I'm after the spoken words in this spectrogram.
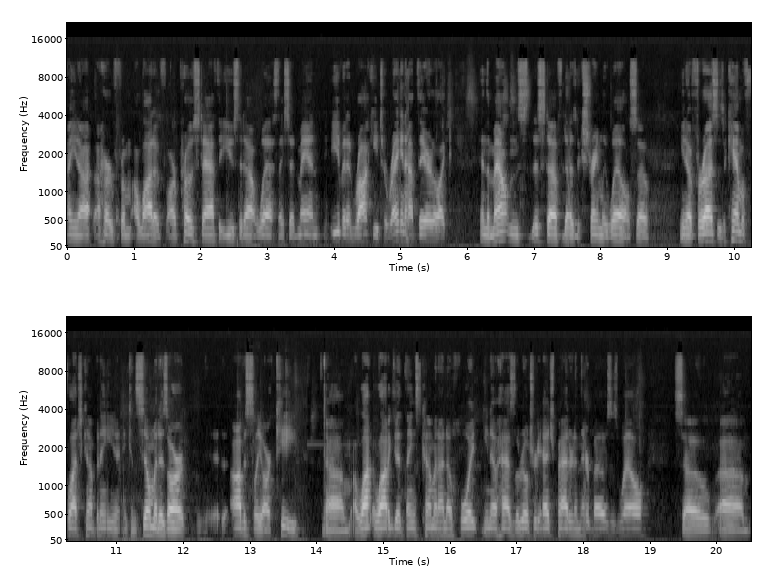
I- you know, I, heard from a lot of our pro staff that used it out west. They said, "Man, even in rocky terrain out there, like in the mountains, this stuff does extremely well." So, you know, for us as a camouflage company, and concealment is our obviously our key. Um, a lot, a lot of good things coming. I know Hoyt, you know, has the Realtree Edge pattern in their bows as well. So, um,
